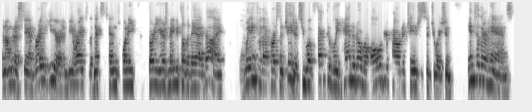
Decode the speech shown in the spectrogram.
And I'm going to stand right here and be right for the next 10, 20, 30 years, maybe till the day I die, yeah. waiting for that person to change it. So you effectively handed over all of your power to change the situation into their hands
